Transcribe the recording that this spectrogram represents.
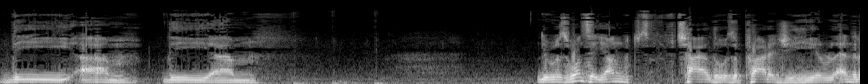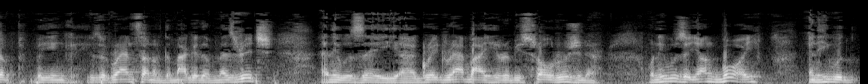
The um, the um, there was once a young child who was a prodigy. He ended up being he was a grandson of the Maggid of Mezrich, and he was a uh, great rabbi, Rabbi Yisrael Ruzhiner. When he was a young boy, and he would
